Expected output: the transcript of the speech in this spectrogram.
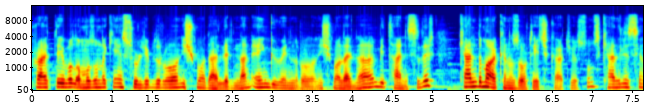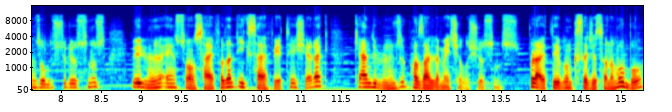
Private label Amazon'daki en sürdürülebilir olan iş modellerinden, en güvenilir olan iş modellerinden bir tanesidir. Kendi markanızı ortaya çıkartıyorsunuz. Kendi listenizi oluşturuyorsunuz ve ürünü en son sayfadan ilk sayfaya taşıyarak kendi ürününüzü pazarlamaya çalışıyorsunuz. Private Label'ın kısaca tanımı bu.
